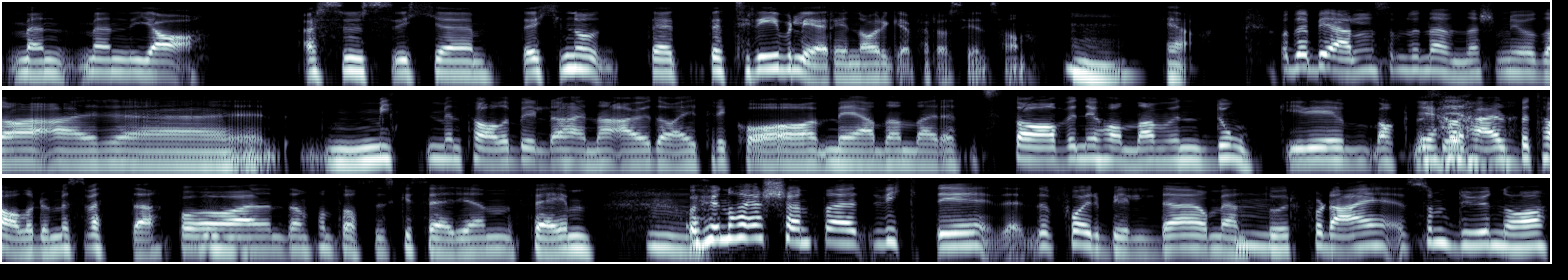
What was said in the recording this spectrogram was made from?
Men, men ja. Jeg syns ikke Det er ikke noe det, det, er triveligere i Norge, for å si det sånn. Mm. Ja. Og det bjellen som du nevner, som jo da er eh, Mitt mentale bilde av henne er jo da i trikot med den derre staven i hånda, hun dunker i bakken og sier Ja. 'her betaler du med svette' på Mm. den fantastiske serien Fame. Mm. Og hun har jeg skjønt er et viktig forbilde og mentor for deg, som du nå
